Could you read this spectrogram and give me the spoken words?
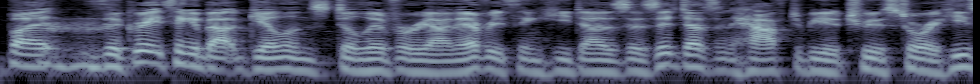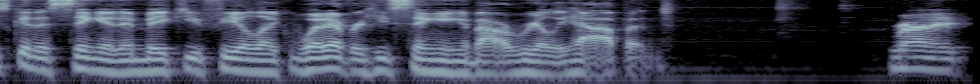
But mm-hmm. the great thing about Gillan's delivery on everything he does is it doesn't have to be a true story. He's going to sing it and make you feel like whatever he's singing about really happened. Right.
